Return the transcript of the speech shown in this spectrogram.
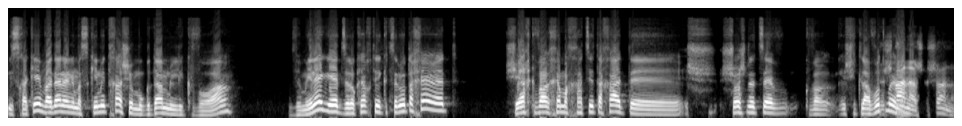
משחקים, ועדיין אני מסכים איתך שמוקדם לקבוע, ומנגד זה לוקח אותי לקיצוניות אחרת, שאיך כבר אחרי מחצית אחת, אה, שושנצב, כבר יש התלהבות ממנו. שושנה, שושנה.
